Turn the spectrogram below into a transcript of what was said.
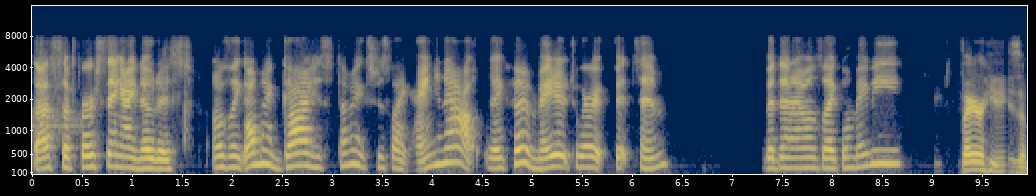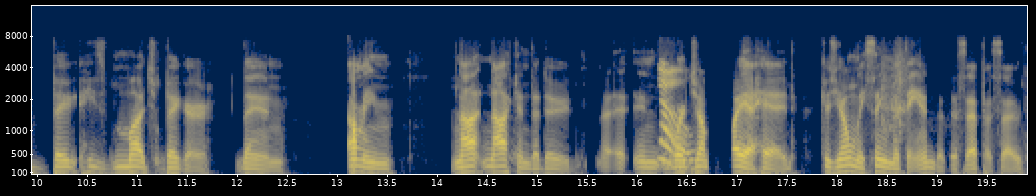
That's the first thing I noticed. I was like, oh my god, his stomach's just like hanging out. They could have made it to where it fits him. But then I was like, well, maybe Fair, he's a big. He's much bigger than. I mean, not knocking the dude, uh, and we're jumping way ahead because you only see him at the end of this episode.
